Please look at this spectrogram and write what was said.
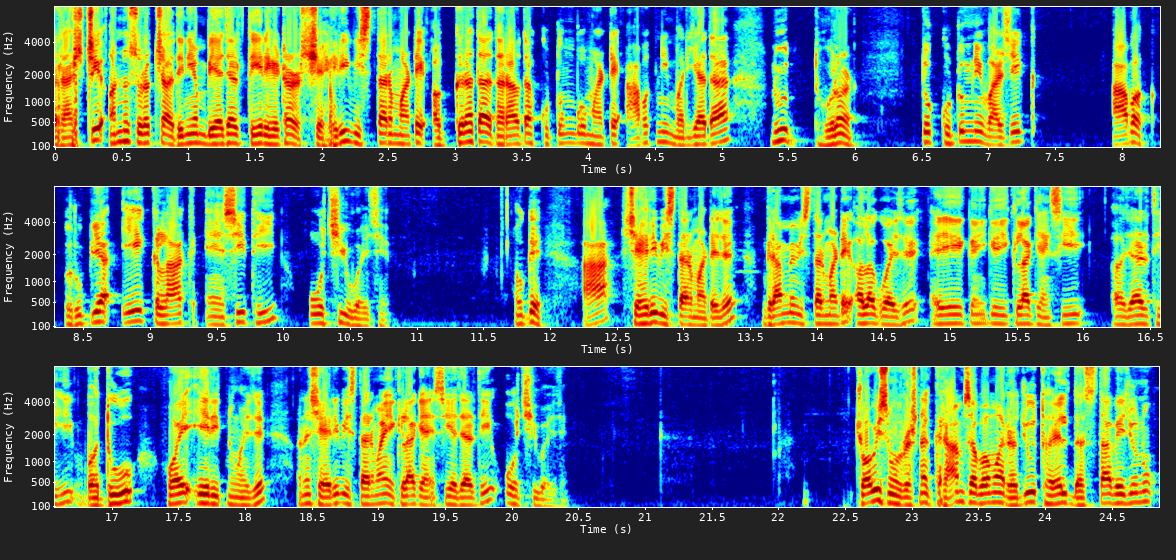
રાષ્ટ્રીય અન્ન સુરક્ષા અધિનિયમ બે હજાર તેર હેઠળ શહેરી વિસ્તાર માટે અગ્રતા ધરાવતા કુટુંબો માટે આવકની મર્યાદાનું ધોરણ. તો કુટુંબની વાર્ષિક આવક રૂપિયા એક લાખ એંશીથી ઓછી હોય છે. ઓકે, આ શહેરી વિસ્તાર માટે છે. ગ્રામ્ય વિસ્તાર માટે અલગ હોય છે. એ કંઈક એક લાખ એંસી હજારથી વધુ હોય એ રીતનું હોય છે અને શહેરી વિસ્તારમાં એક લાખ એંસી હજારથી ઓછી હોય છે. ચોવીસમો પ્રશ્ન, ગ્રામસભામાં રજૂ થયેલ દસ્તાવેજોનું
